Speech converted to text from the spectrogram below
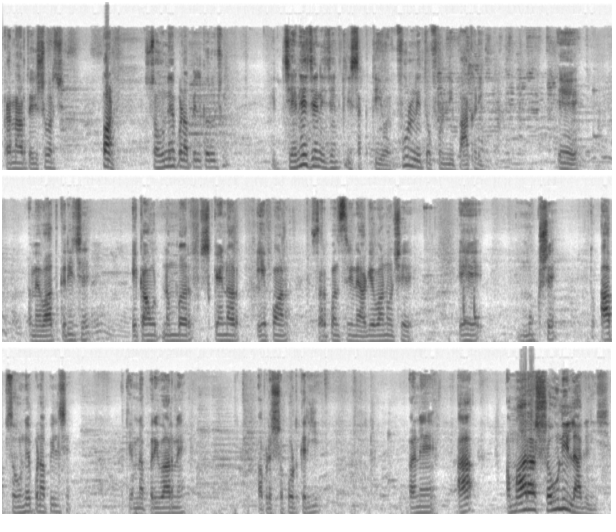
કરનાર તો ઈશ્વર છે. પણ સૌને પણ અપીલ કરું છું કે જેને જેની જેટલી શક્તિ હોય, ફૂલની તો ફૂલની પાંખડી. એ અમે વાત કરી છે. એકાઉન્ટ નંબર, સ્કેનર, એ પણ સરપંચશ્રીને આગેવાનો છે. એ મૂકશે. તો આપ સૌને પણ અપીલ છે કે એમના પરિવારને આપણે સપોર્ટ કરીએ. અને આ અમારા સૌની લાગણી છે.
